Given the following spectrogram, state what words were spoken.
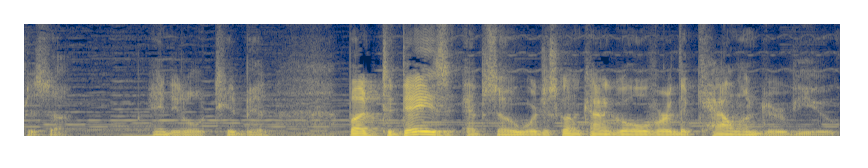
just a handy little tidbit. But today's episode, we're just going to kind of go over the calendar view.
